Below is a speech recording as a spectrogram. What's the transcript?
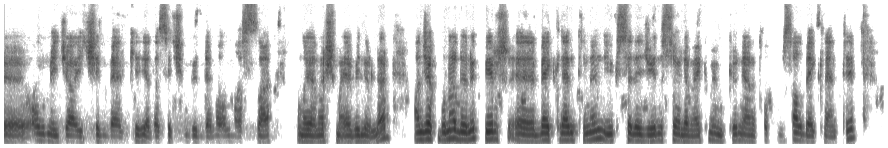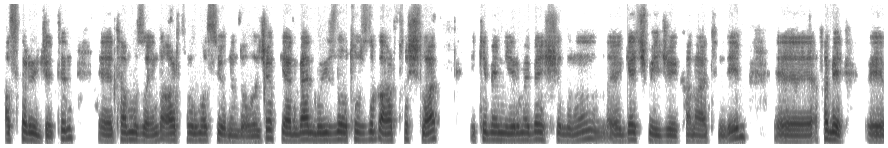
e, olmayacağı için belki ya da seçim gündemi olmazsa buna yanaşmayabilirler. Ancak buna dönük bir e, beklentinin yükseleceğini söylemek mümkün. Yani toplumsal beklenti asgari ücretin e, Temmuz ayında artırılması yönünde olacak. Yani ben bu %30'luk artışla 2025 yılının e, geçmeyeceği kanaatindeyim. E, tabii e,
